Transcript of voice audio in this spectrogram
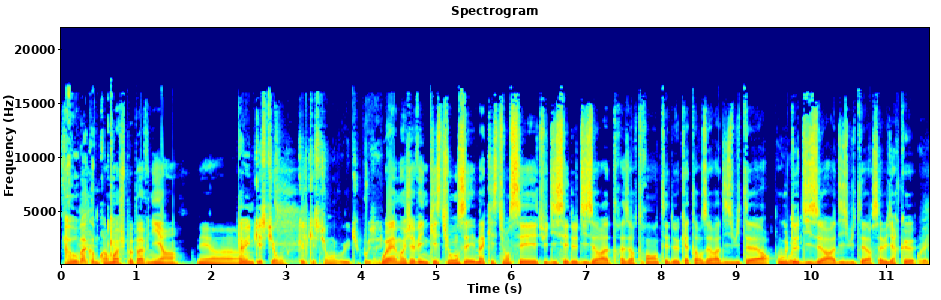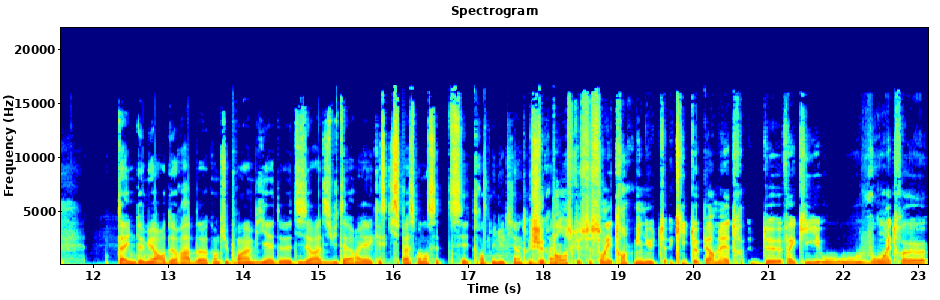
Ça vous va comme Alors moi, je peux pas venir, hein, mais. Euh... T'avais une question. Quelle question voulais-tu poser Ouais, moi j'avais une question. C'est ma question, c'est tu dis c'est de 10h à 13h30 et de 14h à 18h ou de Oui. 10h à 18h. Ça veut dire que Oui. tu as une demi-heure de rab quand tu prends un billet de 10h à 18h et qu'est-ce qui se passe pendant cette, ces 30 minutes? Il y a un truc. Je pense que ce sont les 30 minutes qui te permettent de, enfin, qui, où vont être euh,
